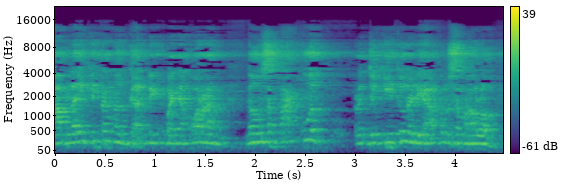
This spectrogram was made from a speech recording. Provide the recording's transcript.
Apalagi kita ngegandeng banyak orang, nggak usah takut. Rezeki itu udah diatur sama Allah.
